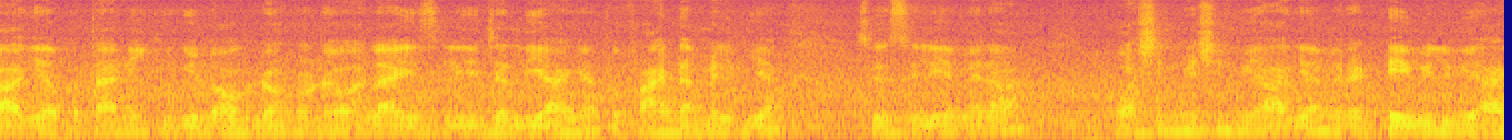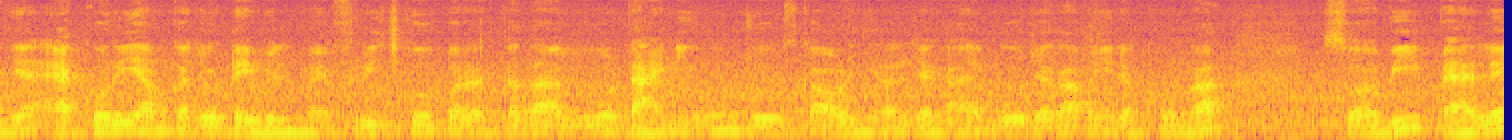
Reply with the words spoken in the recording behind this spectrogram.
आ गया पता नहीं, क्योंकि लॉकडाउन होने वाला है, इसलिए जल्दी आ गया तो फ़ायदा मिल गया। तो इसलिए मेरा वॉशिंग मशीन भी आ गया, मेरा टेबल भी आ गया। एक्वेरियम का जो टेबल मैं फ्रिज के ऊपर रखता था, अभी वो डाइनिंग रूम जो उसका ओरिजिनल जगह है, वो जगह में ही रखूँगा। सो अभी पहले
